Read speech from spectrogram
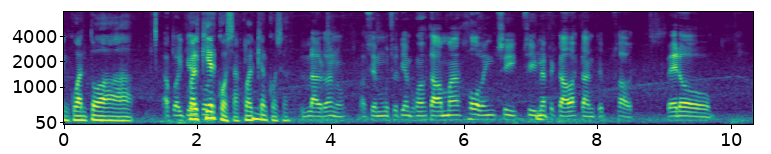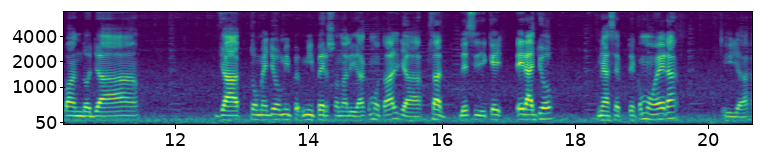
En cuanto a A cualquier, cualquier cosa, cualquier Mm. cosa. cosa. La verdad no. Hace mucho tiempo, cuando estaba más joven, sí, sí me afectaba bastante, ¿sabes? Pero cuando ya ya tomé yo mi, mi personalidad como tal, ya, o sea, decidí que era yo, me acepté como era y ya.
